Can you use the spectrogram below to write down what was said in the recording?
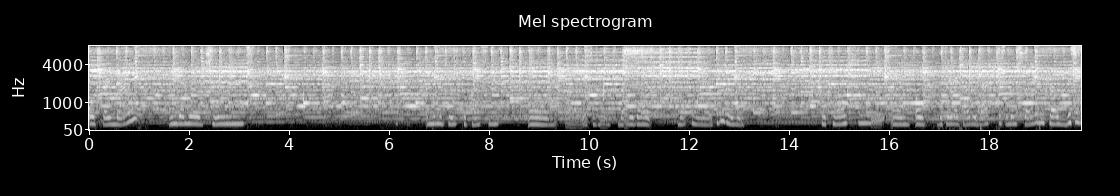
so for now, I'm gonna change. I'm gonna change Kakashi and uh, what's his name? The other guy. Not well. Who did I use? Kakashi and oh, the third eye tiger back to someone stronger because this is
